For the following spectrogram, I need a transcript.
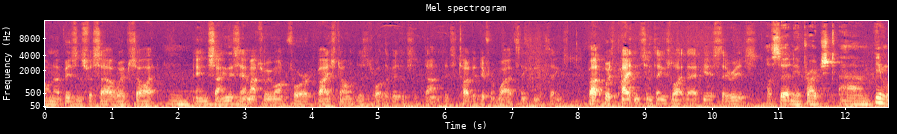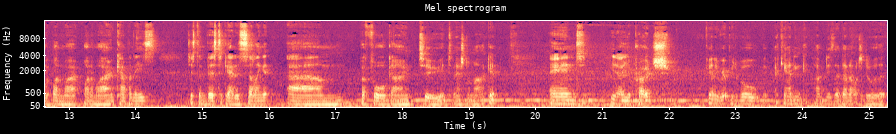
on a business for sale website Mm. and saying this is how much we want for it based on this is what the business has done. It's a totally different way of thinking of things. But with patents and things like that, yes, there is. I've certainly approached, um, even with one of, my, one of my own companies, just investigated selling it um, before going to international market. And, you know, you approach fairly reputable accounting companies that don't know what to do with it.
